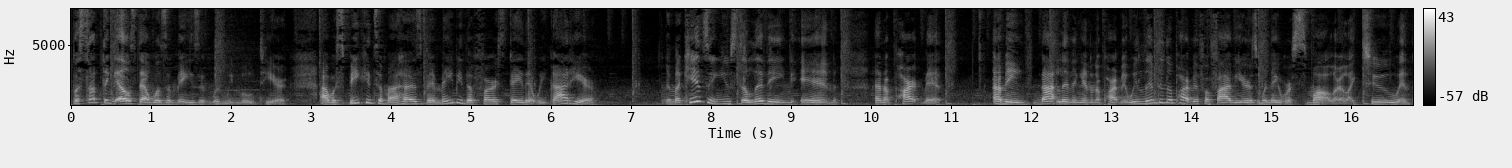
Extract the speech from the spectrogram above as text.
But something else that was amazing when we moved here, I was speaking to my husband maybe the first day that we got here. And my kids are used to living in an apartment. I mean, not living in an apartment. We lived in an apartment for five years when they were smaller, like two and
